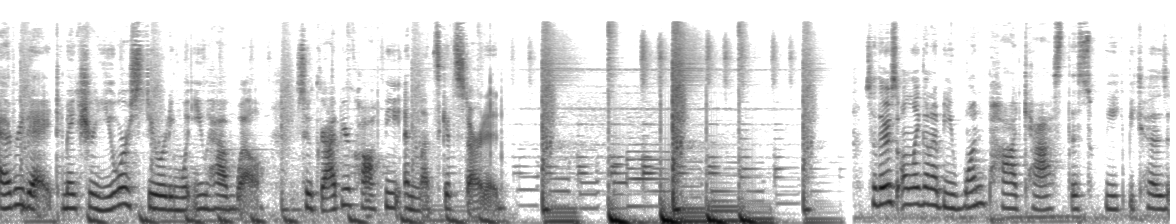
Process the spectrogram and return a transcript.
every day to make sure you are stewarding what you have well. So grab your coffee and let's get started. So, there's only going to be one podcast this week because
